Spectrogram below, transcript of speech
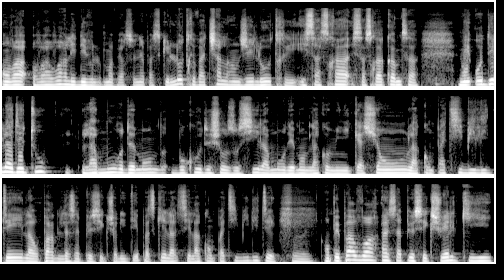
on va, on va avoir les développements personnels parce que l'autre va challenger l'autre et, et ça, sera, ça sera comme ça. Mais au-delà de tout, l'amour demande beaucoup de choses aussi. L'amour demande la communication, la compatibilité. Là, on parle de la sapiosexualité parce que c'est la compatibilité. Mhm. On peut pas avoir un sapiosexuel qui.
